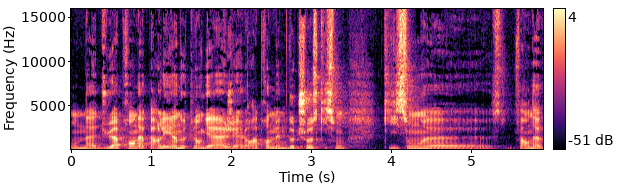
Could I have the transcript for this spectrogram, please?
on a dû apprendre à parler un autre langage et à leur apprendre même d'autres choses qui sont... Qui sont euh, enfin, on a,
